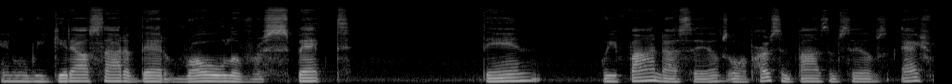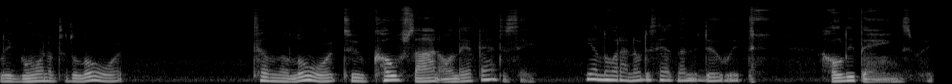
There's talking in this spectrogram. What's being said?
And when we get outside of that role of respect, then we find ourselves, or a person finds themselves actually going up to the Lord, telling the Lord to co sign on their fantasy. Yeah, Lord, I know this has nothing to do with holy things, but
